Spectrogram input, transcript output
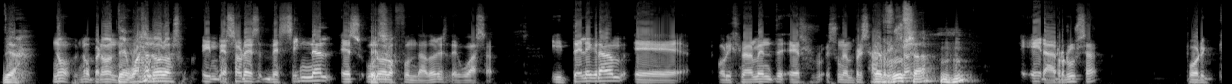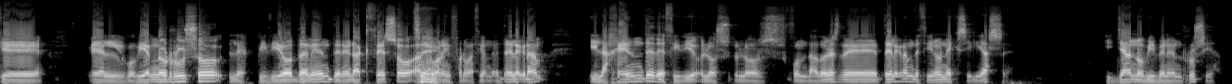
Ya. No, no, perdón. ¿De WhatsApp? Uno de los inversores de Signal es uno de los fundadores de WhatsApp. Y Telegram eh, originalmente es, es, una empresa es rusa. rusa. Uh -huh. Era rusa porque el gobierno ruso les pidió también tener acceso a sí. toda la información de Telegram y la gente decidió, los, los, fundadores de Telegram decidieron exiliarse y ya no viven en Rusia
